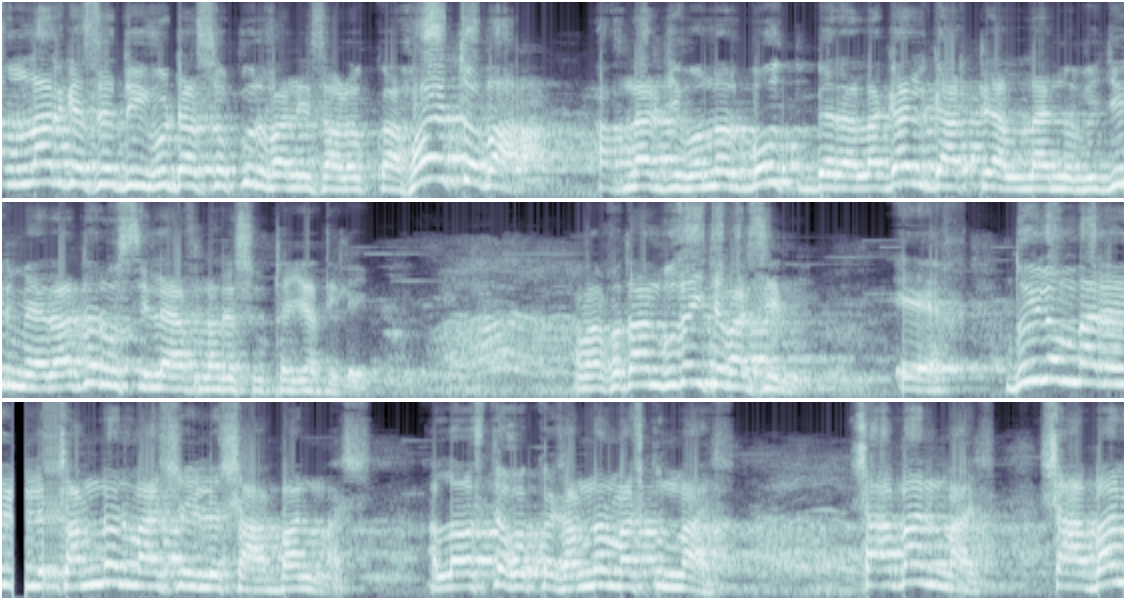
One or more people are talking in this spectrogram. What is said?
আল্লাহর কাছে দুই ফুটা চকুর পানি ছাড়ুকা হয়তো বা আপনার জীবনের বহুত বেড়া লাগাইল গাঠে আল্লাহ নবীজির মেয়েরাজের উচিলায় আপনারে ছুটাইয়া দিলে। আমার কথা আমি বুঝাইতে পারছি দুই নম্বর হইল সামনের মাস হইল শাহবান মাস। আল্লাহ আস্তে হোক সামনের মাস কোন মাস? শাহবান মাস। শাহবান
